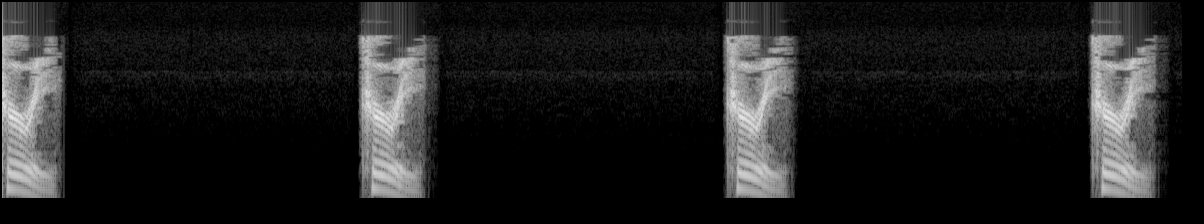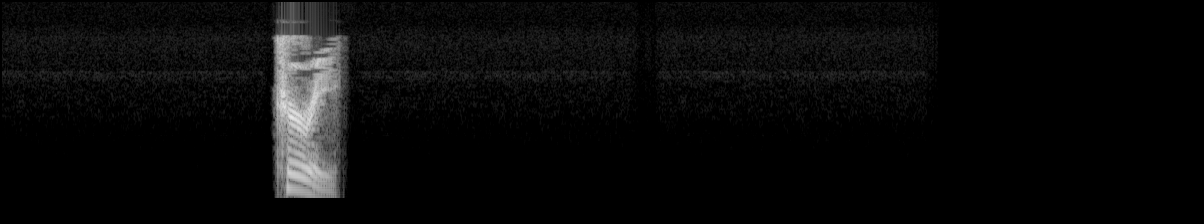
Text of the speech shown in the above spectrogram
curry. Curry. Curry. Curry. Curry.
